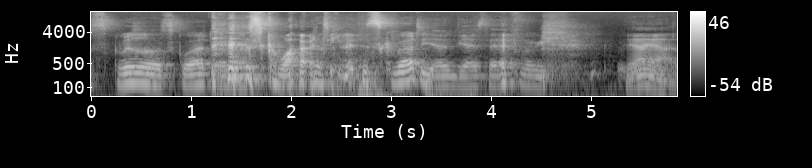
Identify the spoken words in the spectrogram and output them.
Squizzle, Squirt, Squirty. Squirty irgendwie heißt der. irgendwie. Ja, ja.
